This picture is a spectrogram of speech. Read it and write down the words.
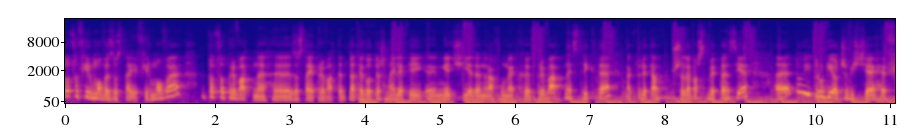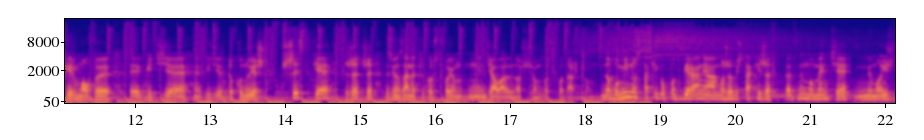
To, co firmowe zostaje firmowe, to, co prywatne e, zostaje prywatne. Dlatego też najlepiej e, mieć jeden rachunek prywatny stricte, na który tam przelewasz sobie pensję, e, no i drugi oczywiście firmowy, gdzie, gdzie dokonujesz wszystkie rzeczy związane tylko z Twoją mm, działalnością gospodarczą. No bo minus takiego podbierania może być taki, że w pewnym momencie, mimo iż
